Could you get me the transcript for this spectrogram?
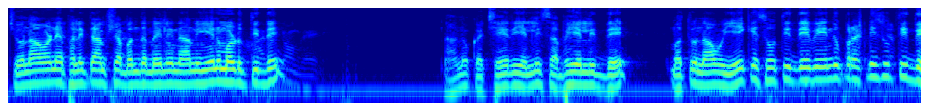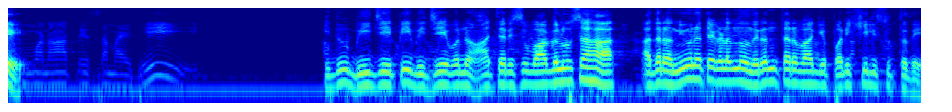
ಚುನಾವಣೆ ಫಲಿತಾಂಶ ಬಂದ ಮೇಲೆ ನಾನು ಏನು ಮಾಡುತ್ತಿದ್ದೆ? ನಾನು ಕಚೇರಿಯಲ್ಲಿ ಸಭೆಯಲ್ಲಿದ್ದೆ ಮತ್ತು ನಾವು ಏಕೆ ಸೋತಿದ್ದೇವೆ ಎಂದು ಪ್ರಶ್ನಿಸುತ್ತಿದ್ದೆ. ಇದು ಬಿಜೆಪಿ ವಿಜಯವನ್ನು ಆಚರಿಸುವಾಗಲೂ ಸಹ ಅದರ ನ್ಯೂನತೆಗಳನ್ನು ನಿರಂತರವಾಗಿ ಪರಿಶೀಲಿಸುತ್ತದೆ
